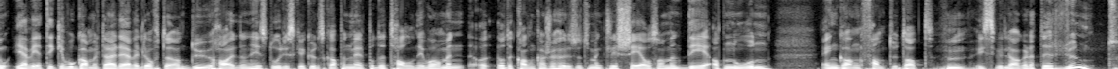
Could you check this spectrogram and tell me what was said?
no, jeg vet ikke hvor gammelt det er. Det er veldig ofte at du har den historiske kunnskapen mer på detaljnivå. Men, og det kan kanskje høres ut som en klisjé også, men det at noen en gang fant ut at hm, hvis vi lager dette rundt,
